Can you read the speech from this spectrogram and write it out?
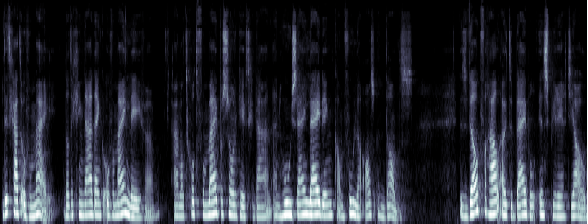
dit gaat over mij. Dat ik ging nadenken over mijn leven. Aan wat God voor mij persoonlijk heeft gedaan en hoe zijn leiding kan voelen als een dans. Dus welk verhaal uit de Bijbel inspireert jou?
